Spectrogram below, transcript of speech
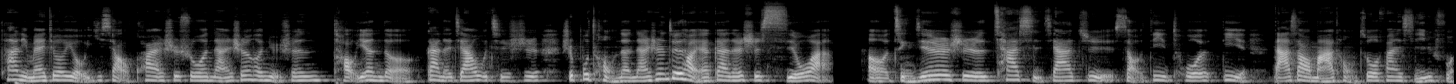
它里面就有一小块是说男生和女生讨厌的干的家务其实是不同的，男生最讨厌干的是洗碗。呃，紧接着是擦洗家具、扫地、拖地、打扫马桶、做饭、洗衣服。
